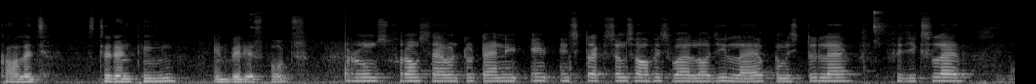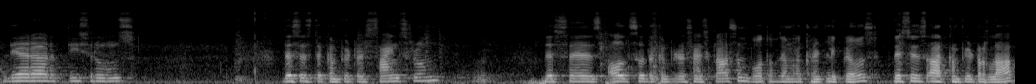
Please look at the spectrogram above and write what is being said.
college student team in various sports. Rooms from 7 to 10 in instructions office biology lab chemistry lab physics lab. There are these rooms this is the computer science room. This is also the computer science classroom. Both of them are currently closed. This is our computer lab.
